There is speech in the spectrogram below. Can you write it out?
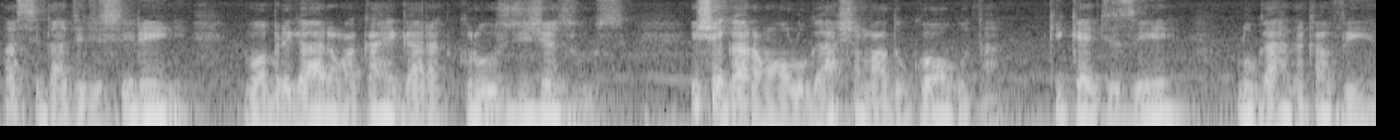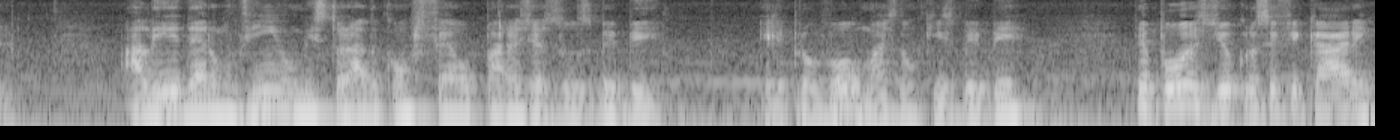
da cidade de Cirene, e o obrigaram a carregar a cruz de Jesus. E chegaram ao lugar chamado Gólgota, que quer dizer lugar da caveira. Ali deram vinho misturado com fel para Jesus beber. Ele provou, mas não quis beber. Depois de o crucificarem,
